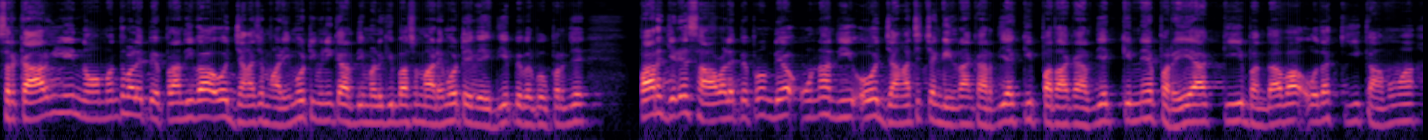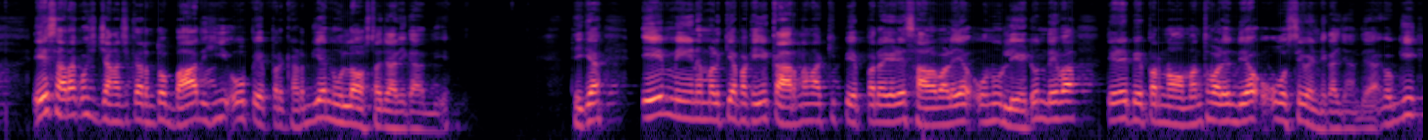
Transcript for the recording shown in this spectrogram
ਸਰਕਾਰ ਵੀ ਇਹ 9 ਮੰਥ ਵਾਲੇ ਪੇਪਰਾਂ ਦੀ ਵਾ, ਉਹ ਜਾਂਚ ਮਾੜੀ ਮੋਟੀ ਵੀ ਨਹੀਂ ਕਰਦੀ, ਮਤਲਬ ਕਿ ਬਸ ਮਾੜੇ ਮੋਟੇ ਵੇਖਦੀ ਹੈ ਪੇਪਰ ਪੂਪਰ ਜੇ। ਪਰ ਜਿਹੜੇ ਸਾਲ ਵਾਲੇ ਪੇਪਰ ਹੁੰਦੇ ਆ, ਉਹਨਾਂ ਦੀ ਉਹ ਜਾਂਚ ਚੰਗੀ ਤਰ੍ਹਾਂ ਕਰਦੀ ਹੈ, ਕਿ ਪਤਾ ਕਰਦੀ ਹੈ, ਕਿੰਨੇ ਭਰੇ ਆ, ਕੀ ਬੰਦਾ ਵਾ, ਉਹਦਾ ਕੀ ਕੰਮ ਵਾ। ਇਹ ਸਾਰਾ ਕੁਝ ਜਾਂਚ ਕਰਨ ਤੋਂ ਬਾਅਦ ਹੀ ਉਹ ਪੇਪਰ ਕੱਢਦੀ ਆ ਨੂਲਾ ਉਸਤਾ ਜਾਰੀ ਕਰਦੀ ਹੈ। ਠੀਕ ਹੈ? ਇਹ ਮੇਨ ਮਤਲਬ ਕਿ ਆਪਾਂ ਕਹੀਏ ਕਾਰਨ ਵਾ ਕਿ ਪੇਪਰ ਜਿਹੜੇ ਸਾਲ ਵਾਲੇ ਆ, ਉਹਨੂੰ ਲੇਟ ਹੁੰਦੇ ਵਾ ਤੇ ਜਿਹੜੇ ਪੇਪਰ 9 ਮੰਥ ਵਾਲੇ ਹੁੰਦੇ ਆ, ਉਹ ਉਸੇ ਵੇਲੇ ਨਿਕਲ ਜਾਂਦੇ ਆ। ਕਿਉਂਕਿ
